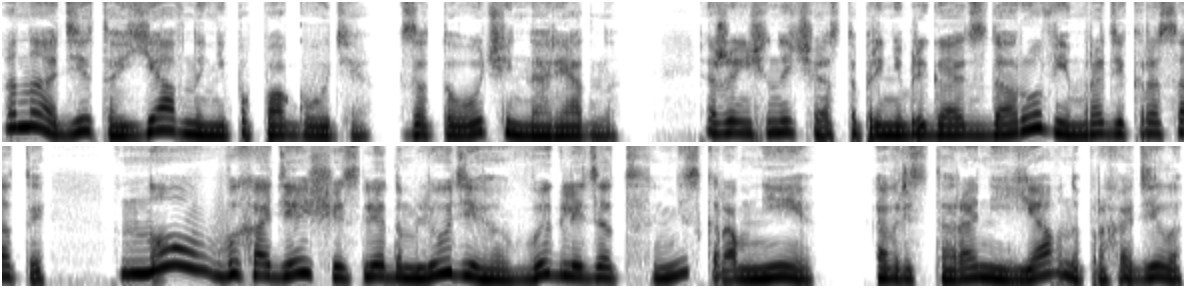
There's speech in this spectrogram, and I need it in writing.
Она одета явно не по погоде, зато очень нарядно. Женщины часто пренебрегают здоровьем ради красоты, но выходящие следом люди выглядят не скромнее, а в ресторане явно проходило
